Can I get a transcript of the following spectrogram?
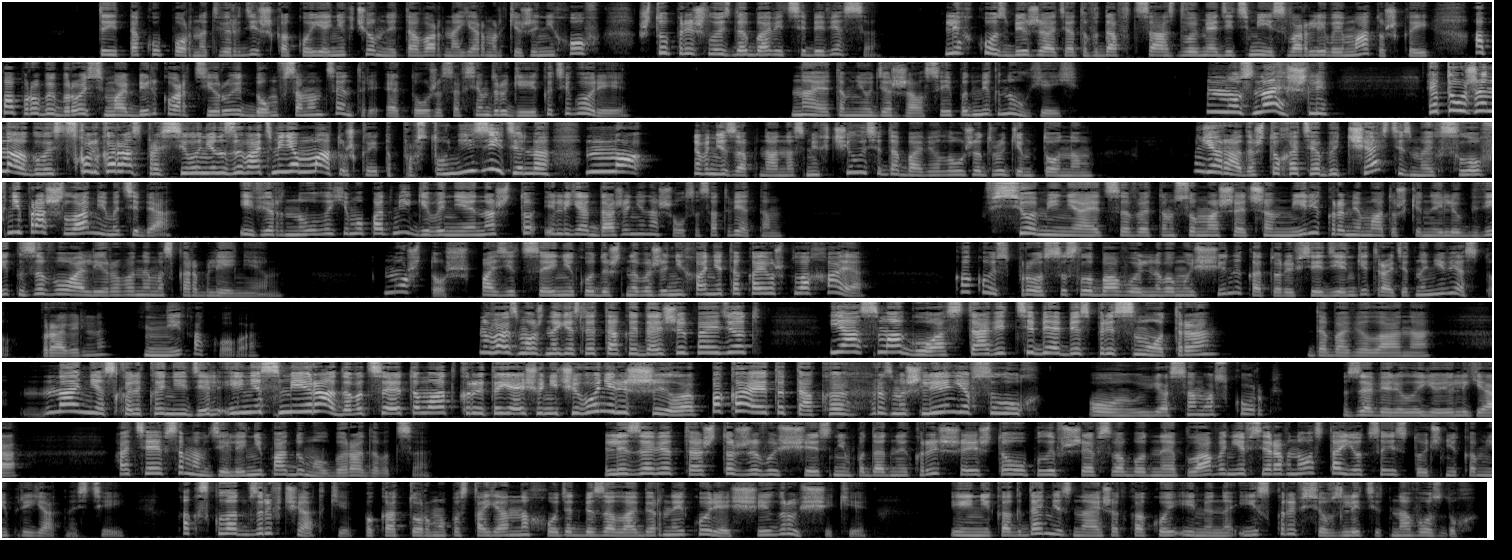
Ты так упорно твердишь, какой я никчемный товар на ярмарке женихов, что пришлось добавить себе веса. Легко сбежать от вдовца с двумя детьми и сварливой матушкой, а попробуй брось мобиль, квартиру и дом в самом центре. Это уже совсем другие категории. На этом не удержался и подмигнул ей. «Ну, знаешь ли, это уже наглость. Сколько раз просила не называть меня матушкой. Это просто унизительно, но...» Внезапно она смягчилась и добавила уже другим тоном. «Я рада, что хотя бы часть из моих слов не прошла мимо тебя». И вернула ему подмигивание, на что Илья даже не нашелся с ответом. Все меняется в этом сумасшедшем мире, кроме матушкиной любви к завуалированным оскорблениям. Ну что ж, позиция никудышного жениха не такая уж плохая. Какой спрос со слабовольного мужчины, который все деньги тратит на невесту? Правильно, никакого. Возможно, если так и дальше пойдет, «Я смогу оставить тебя без присмотра», — добавила она. «На несколько недель. И не смей радоваться этому открыто. Я еще ничего не решила. Пока это так, э, размышления вслух». «О, я сама скорбь», — заверил ее Илья. Хотя и в самом деле не подумал бы радоваться. Лизавета, что живущая с ним под одной крышей, что уплывшая в свободное плавание, все равно остается источником неприятностей. Как склад взрывчатки, по которому постоянно ходят безалаберные курящие грузчики. И никогда не знаешь, от какой именно искры все взлетит на воздух.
